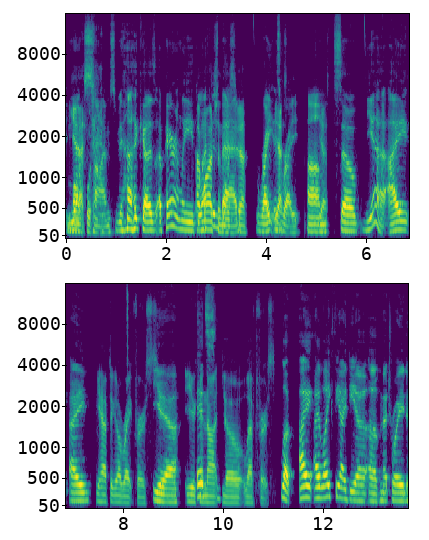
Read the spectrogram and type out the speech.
multiple Yes. times because apparently I'm left is watching this. bad, Yeah, right is Yes. right. Um, Yes. so yeah, I, I, you have to go right first. yeah. you cannot go left first. Look, I, I like the idea of Metroid,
